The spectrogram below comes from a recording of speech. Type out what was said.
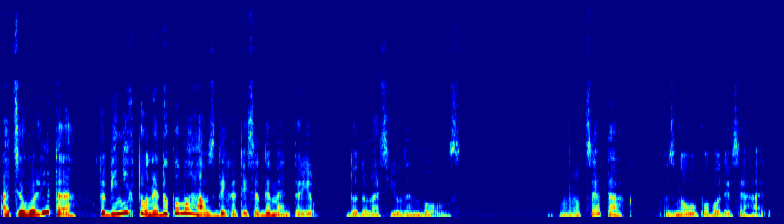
А цього літа тобі ніхто не допомагав здихатися дементорів, додала Сьюзен Боунс. Ну, це так, знову погодився Гаррі.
